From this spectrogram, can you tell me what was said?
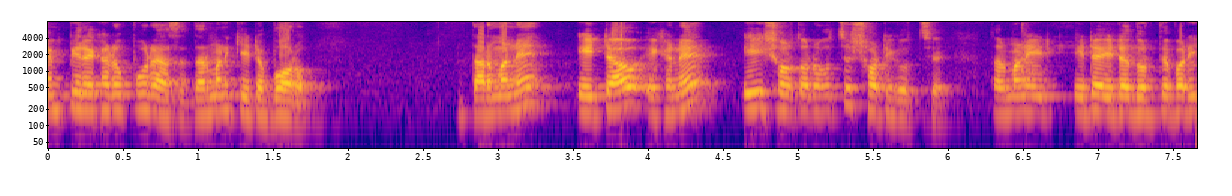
এমপি রেখাটা উপরে আছে, তার মানে কি এটা বড়। তার মানে এটাও এখানে এই শর্তটা হচ্ছে সঠিক হচ্ছে। তার মানে এটা এটা ধরতে পারি।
